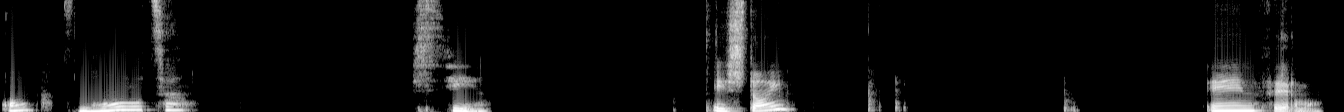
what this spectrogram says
Оп, знову це. Сі. Estoy enfermo.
